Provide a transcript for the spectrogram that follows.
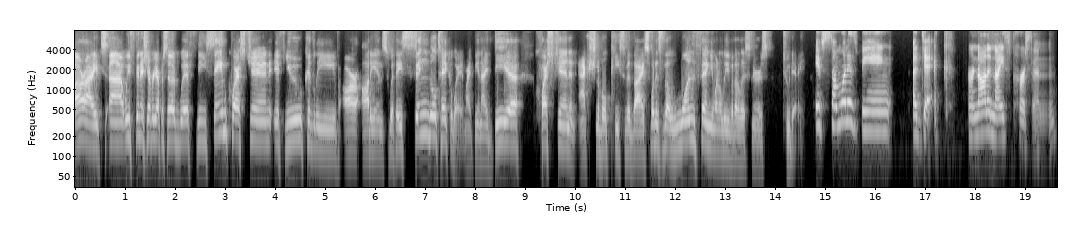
All right. Uh, we finish every episode with the same question. If you could leave our audience with a single takeaway, it might be an idea, question, an actionable piece of advice. What is the one thing you want to leave with our listeners today? if someone is being a dick or not a nice person,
